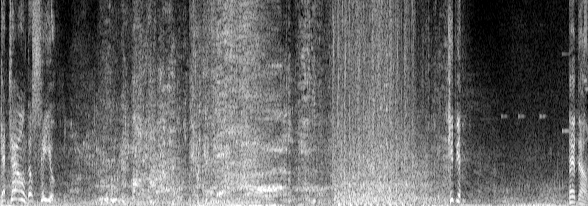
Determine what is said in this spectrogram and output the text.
Get down! They'll see you! Keep your head down.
